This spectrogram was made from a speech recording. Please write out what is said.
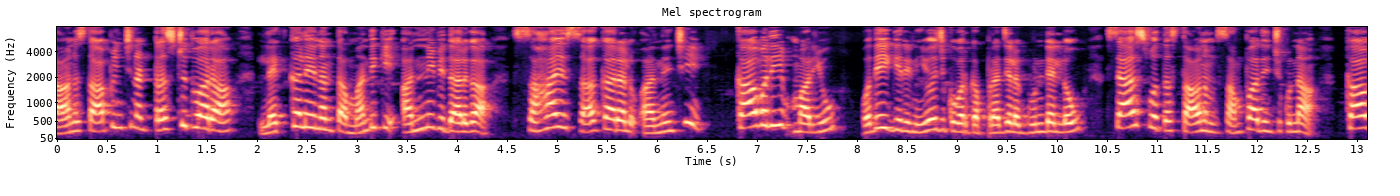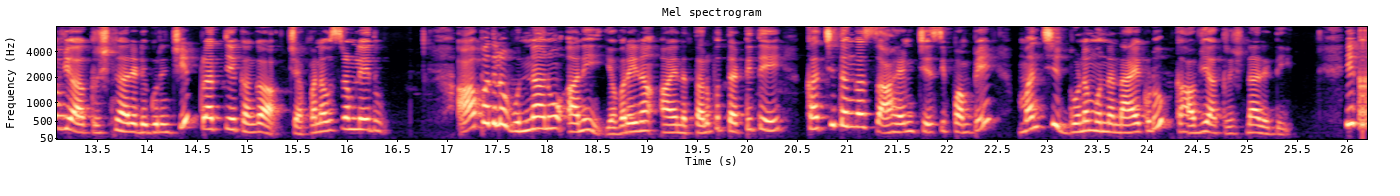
తాను స్థాపించిన ట్రస్ట్ ద్వారా లెక్కలేనంత మందికి అన్ని విధాలుగా సహాయ సహకారాలు అందించి కావలి మరియు ఉదయగిరి నియోజకవర్గ ప్రజల గుండెల్లో శాశ్వత స్థానం సంపాదించుకున్న కావ్య కృష్ణారెడ్డి గురించి ప్రత్యేకంగా చెప్పనవసరం లేదు. ఆపదలో ఉన్నాను అని ఎవరైనా ఆయన తలుపు తట్టితే ఖచ్చితంగా సహాయం చేసి పంపే మంచి గుణమున్న నాయకుడు కావ్య కృష్ణారెడ్డి. ఇక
